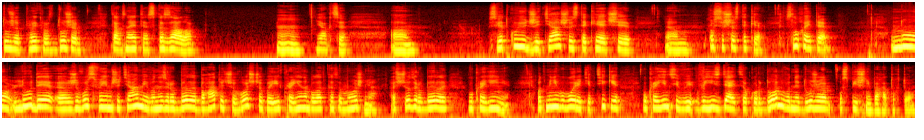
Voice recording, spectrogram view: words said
дуже прикро, дуже, так, знаєте, сказала, як це, а, святкують життя, щось таке, чи а, ем, ось щось таке. Слухайте. Ну, люди е, живуть своїм життям і вони зробили багато чого, щоб їх країна була така заможня. А що зробили в Україні? От мені говорять, як тільки українці виїздять за кордон, вони дуже успішні багато хто.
